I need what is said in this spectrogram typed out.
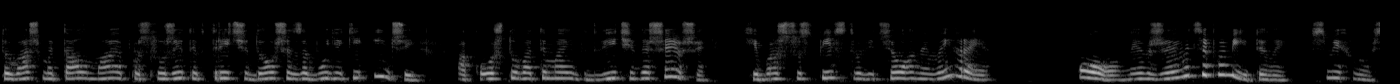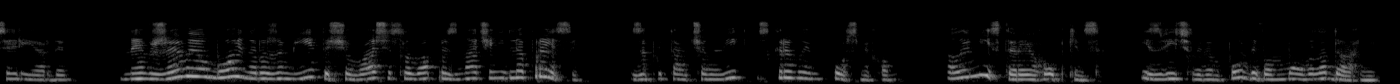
то ваш метал має прослужити втричі довше за будь-який інший, а коштуватиме вдвічі дешевше. Хіба ж суспільство від цього не виграє? О, невже ви це помітили? всміхнувся Ріарден. Невже ви обоє не розумієте, що ваші слова призначені для преси? Запитав чоловік із кривим посміхом. Але, містере Гопкінс, із вічливим подивом мовила Дагні,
